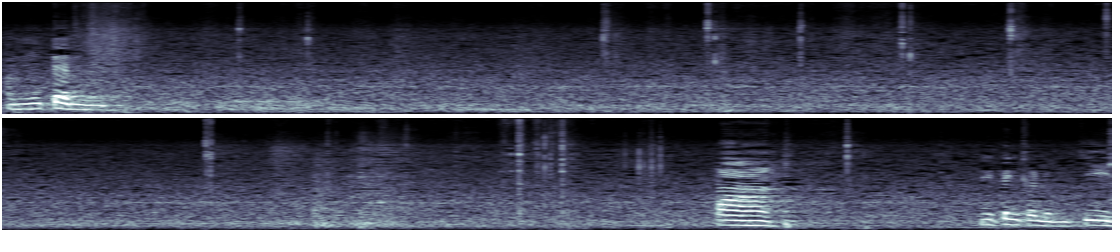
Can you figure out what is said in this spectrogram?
อันนี้เป็นปลา นี่เป็นขนมจีน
